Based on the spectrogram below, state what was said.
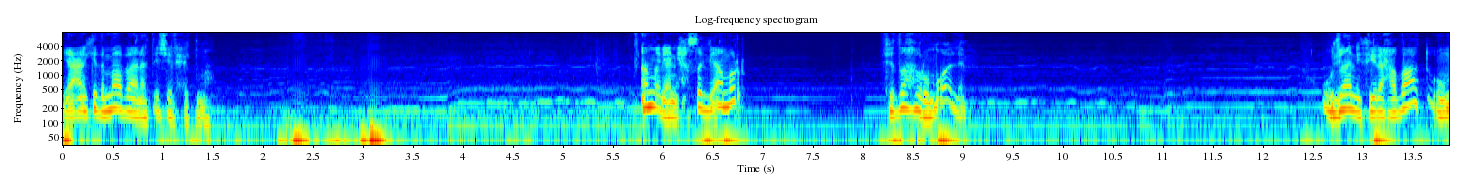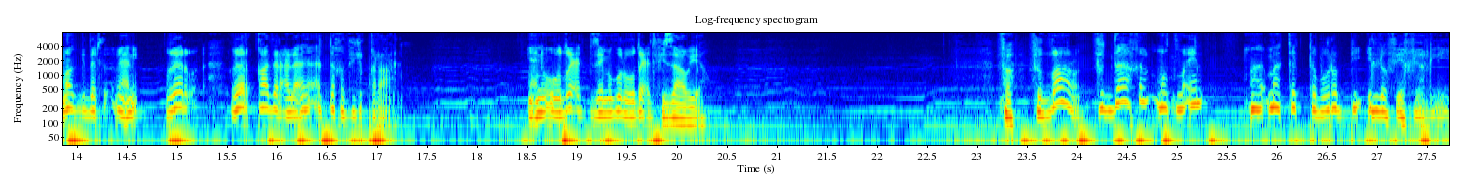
يعني كذا ما بانت إيش الحكمة. أمر يعني حصل لي أمر في ظهره مؤلم. وجاني في لحظات وما قدرت يعني غير غير قادر على أن أتخذ فيه قرار. يعني وضعت زي ما يقول وضعت في زاوية. ففي الظاهر في الداخل مطمئن ما, ما كتب ربي إلا في خير لي.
